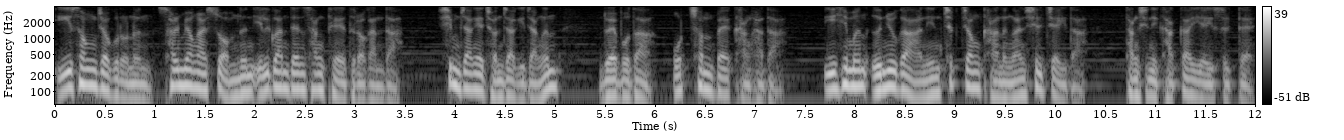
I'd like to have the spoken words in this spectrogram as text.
이성적으로는 설명할 수 없는 일관된 상태에 들어간다. 심장의 전자기장은 뇌보다 5천배 강하다. 이 힘은 은유가 아닌 측정 가능한 실제이다. 당신이 가까이에 있을 때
